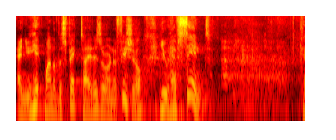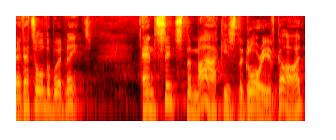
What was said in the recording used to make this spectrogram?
and you hit one of the spectators or an official, you have sinned. Okay, that's all the word means. And since the mark is the glory of God,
